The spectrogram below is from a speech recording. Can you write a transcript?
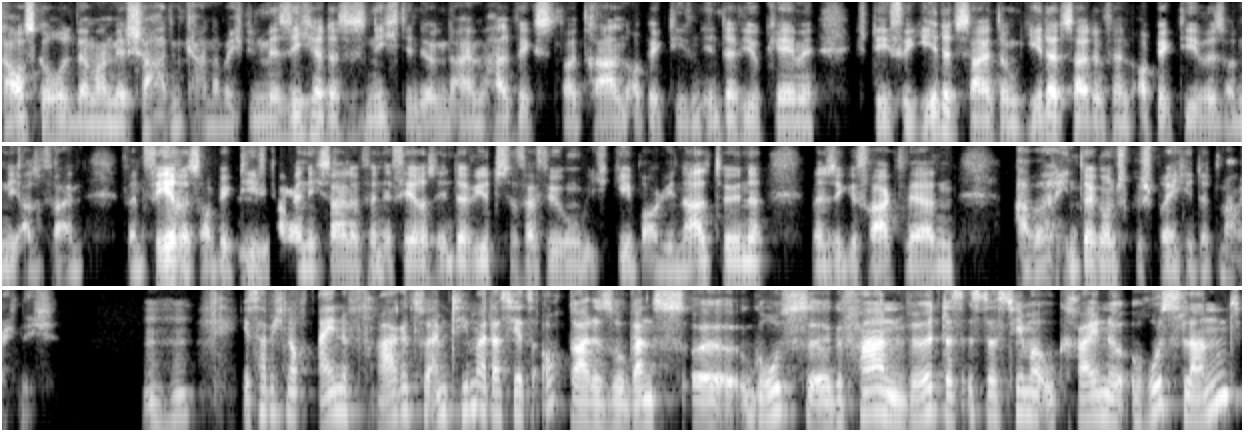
rausgeholt, wenn man mir schaden kann. Aber ich bin mir sicher, dass es nicht in irgendeinem halbwegs neutralen, objektiven Interview käme. Ich stehe für jede Zeitung jeder Zeitung für 'n objektives und ni also, für ein für 'n faires objektiv Mhm. kann man nicht sein, aber für 'n faires Interview zur Verfügung. Ich gebe Originaltöne, wenn sie gefragt werden, aber Hintergrundgespräche, das mache ich nicht. Mhm. Jetzt habe ich noch eine Frage zu einem Thema, das jetzt auch grade so ganz, äh, groß, äh, gefahren wird. Das ist das Thema Ukraine-Russland.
